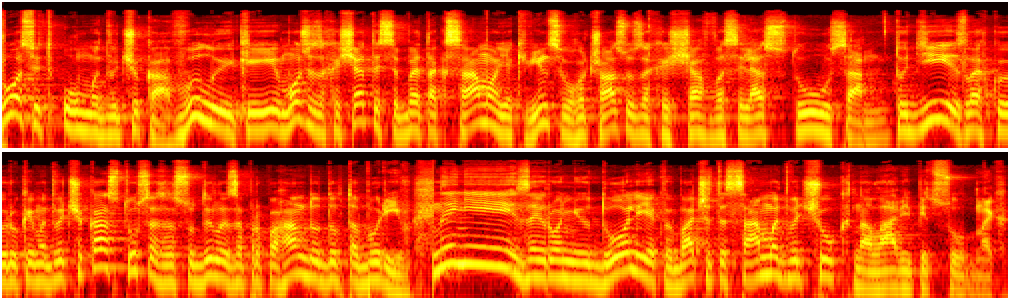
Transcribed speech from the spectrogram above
Досвід у Медведчука великий, може захищати себе так само, як він свого часу захищав Василя Стуса. Тоді з легкої руки Медведчука Стуса засудили за пропаганду до таборів. Нині за іронією долі, як ви бачите, сам Медведчук на лаві підсудних.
